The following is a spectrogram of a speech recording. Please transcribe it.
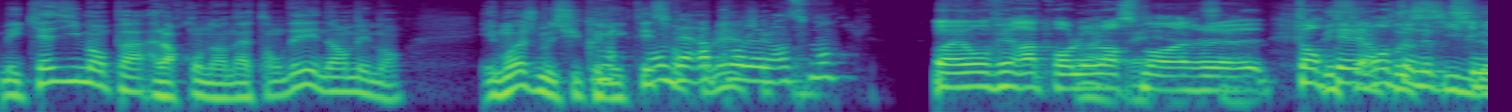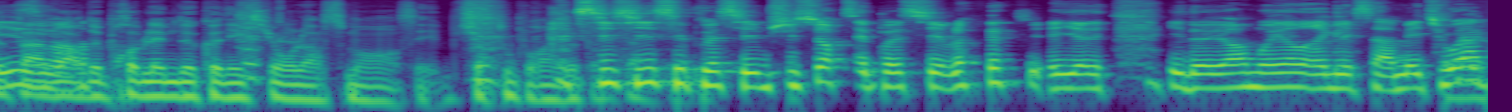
mais quasiment pas, alors qu'on en attendait énormément. Et moi, je me suis connecté on verra pour le lancement. Ouais, on verra pour le lancement. Hein. Je... Tempérament ton optimisme. de pas avoir de problème de connexion au lancement. C'est surtout pour un jeu. si, si, c'est possible. Je suis sûr que c'est possible. il, y a, il doit y avoir moyen de régler ça. Mais tu vois,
